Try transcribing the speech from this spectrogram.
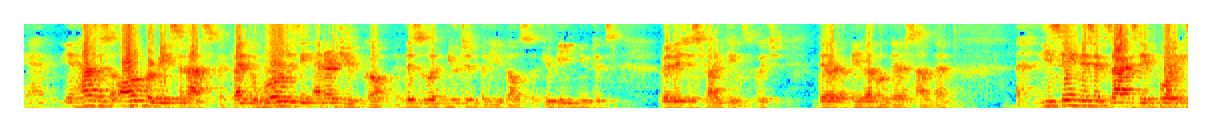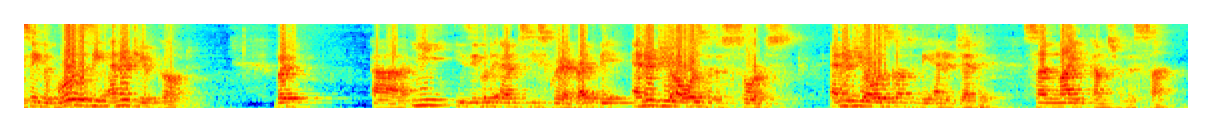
it has this all-pervasive aspect, right? The world is the energy of God. And this is what Newton believed also. If you read Newton's religious writings, which they're available there, some of them, he's saying this exact same point. He's saying the world is the energy of God. But uh, E is equal to mc squared, right? The energy always has a source. Energy always comes from the energetic. Sunlight comes from the sun.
